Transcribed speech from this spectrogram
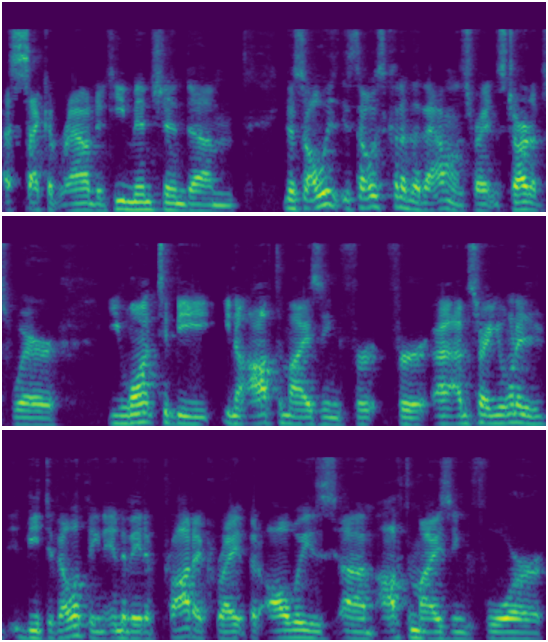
a, second round, and he mentioned, um, you know, it's always it's always kind of a balance, right, in startups where you want to be, you know, optimizing for for uh, I'm sorry, you want to be developing an innovative product, right, but always um, optimizing for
